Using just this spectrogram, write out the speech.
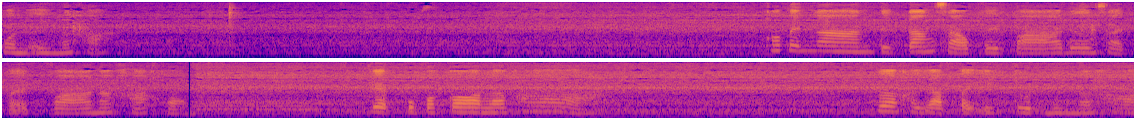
คนเองนะคะก็เป็นงานติดตั้งเสาไฟฟ้าเดินสายไฟฟ้านะคะของ เก็บอุปกรณ์แล้วค่ะ เพื่อขยับไปอีกจุดหนึ่งนะคะ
